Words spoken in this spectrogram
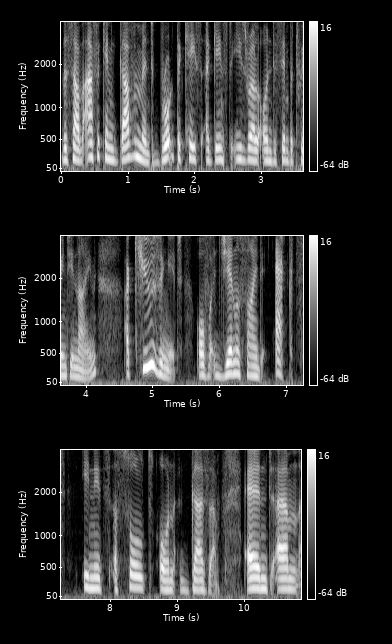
The South African government brought the case against Israel on December 29, accusing it of genocide acts in its assault on Gaza. And um,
